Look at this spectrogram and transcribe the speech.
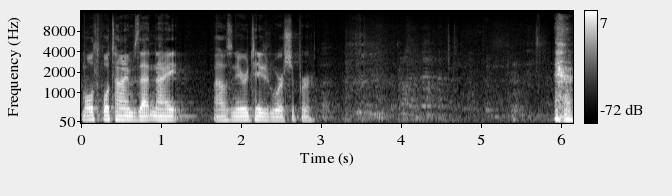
multiple times that night. I was an irritated worshiper. but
